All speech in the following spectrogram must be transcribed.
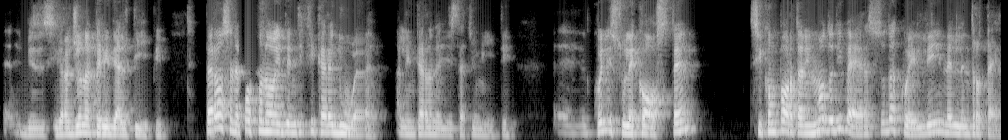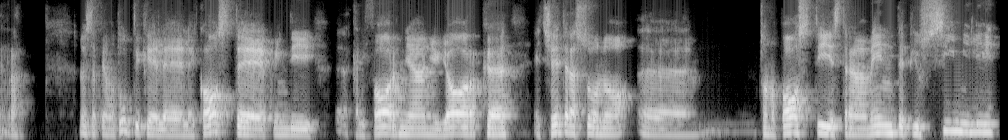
Eh, si ragiona per idealtipi, però se ne possono identificare due all'interno degli Stati Uniti. Eh, quelli sulle coste si comportano in modo diverso da quelli nell'entroterra. Noi sappiamo tutti che le, le coste, quindi eh, California, New York, eccetera, sono, eh, sono posti estremamente più simili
